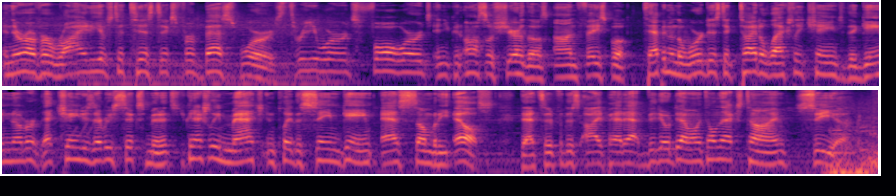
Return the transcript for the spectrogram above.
and there are a variety of statistics for best words, three words, four words, and you can also share those on Facebook. Tapping on the Wordistic title will actually change the game number. That changes every six minutes. You can actually match and play the same game as somebody else. That's it for this iPad app video demo. Until next time, see ya.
